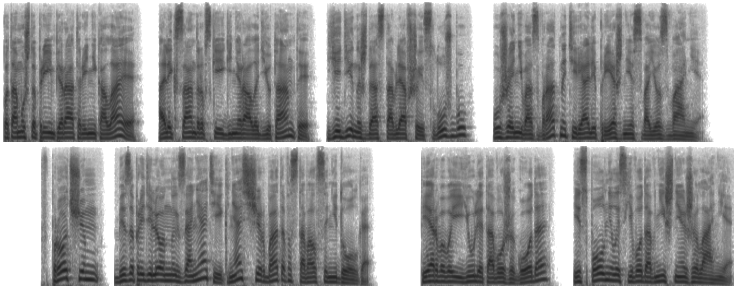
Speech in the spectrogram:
потому что при императоре Николае Александровские генерал-адъютанты, единожды оставлявшие службу, уже невозвратно теряли прежнее свое звание. Впрочем, без определенных занятий князь Щербатов оставался недолго. 1 июля того же года исполнилось его давнишнее желание –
